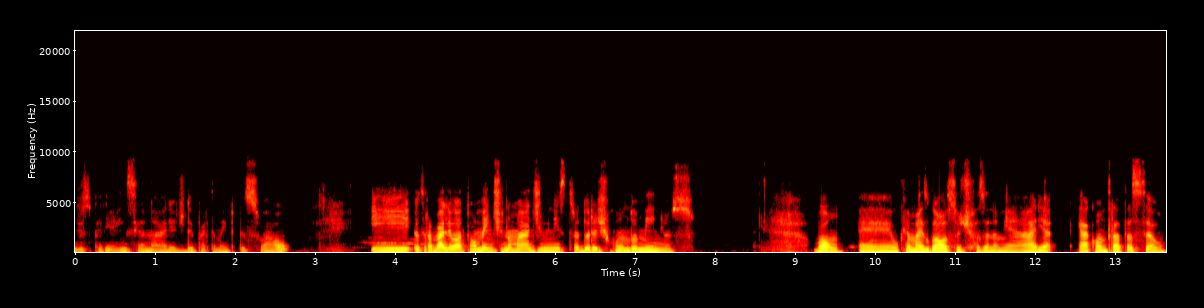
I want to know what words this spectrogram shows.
de experiência na área de departamento pessoal e eu trabalho atualmente numa administradora de condomínios. Bom, é, o que eu mais gosto de fazer na minha área é a contratação.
